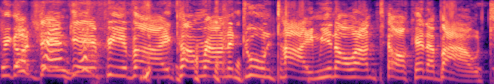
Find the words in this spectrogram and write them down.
we got it damn gay trans- fever. I come round in June time. You know what I'm talking about.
